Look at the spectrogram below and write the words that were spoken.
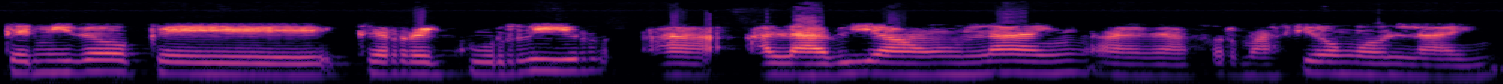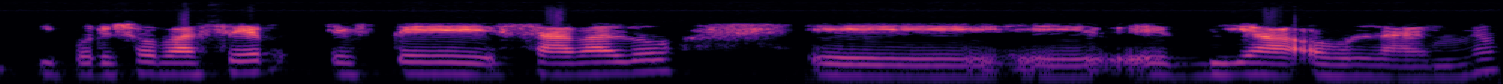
tenido que, que recurrir a, a, la vía online, a la formación online, y por eso va a ser este sábado eh, eh, vía online, ¿no?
